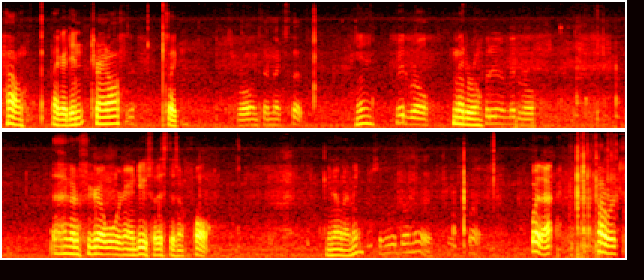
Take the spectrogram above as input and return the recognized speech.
how? Like I didn't turn it off? It's like Just roll into the next step. Yeah. Mid roll. mid roll. Put it in a mid roll. I gotta figure out what we're gonna do so this doesn't fall. You know what I mean? Set it up down there. Or that. That works.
